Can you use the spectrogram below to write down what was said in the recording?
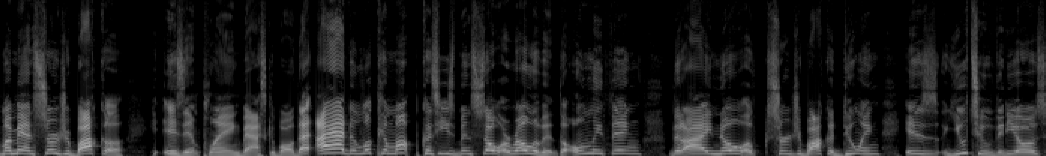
My man Serge Ibaka isn't playing basketball. That I had to look him up because he's been so irrelevant. The only thing that I know of Serge Ibaka doing is YouTube videos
